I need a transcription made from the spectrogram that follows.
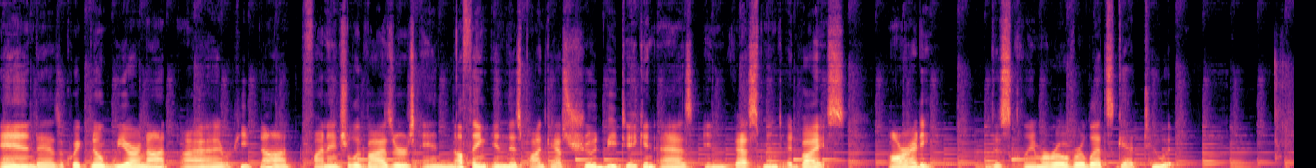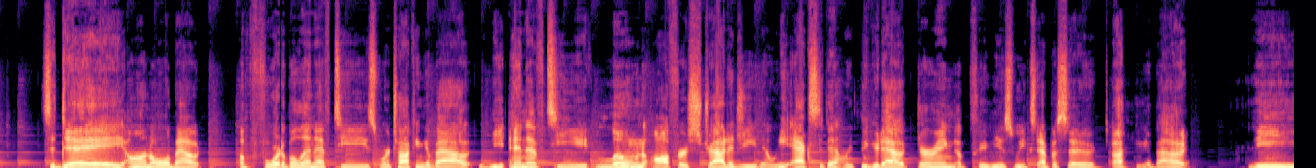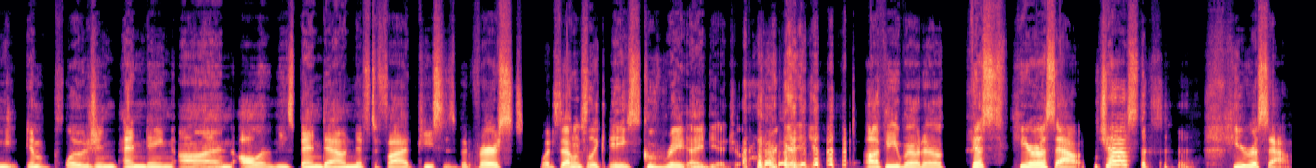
And as a quick note, we are not, I repeat, not financial advisors, and nothing in this podcast should be taken as investment advice. Alrighty, disclaimer over, let's get to it. Today, on All About Affordable NFTs, we're talking about the NFT loan offer strategy that we accidentally figured out during a previous week's episode, talking about the implosion pending on all of these BendDAO niftified pieces. But first, what sounds like a great idea, Joe. About just hear us out. Just hear us out.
